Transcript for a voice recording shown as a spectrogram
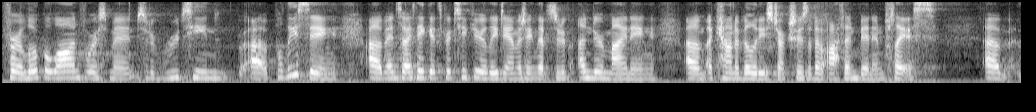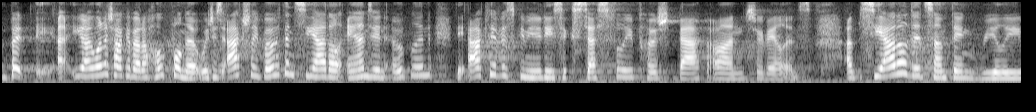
for local law enforcement, sort of routine uh, policing, um, and so I think it's particularly damaging that it's sort of undermining um, accountability structures that have often been in place. Um, but uh, you know, I want to talk about a hopeful note, which is actually both in Seattle and in Oakland, the activist community successfully pushed back on surveillance. Um, Seattle did something really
